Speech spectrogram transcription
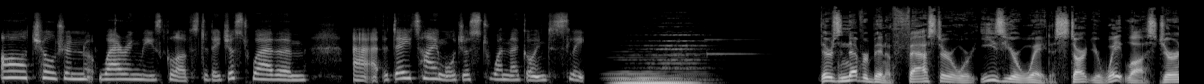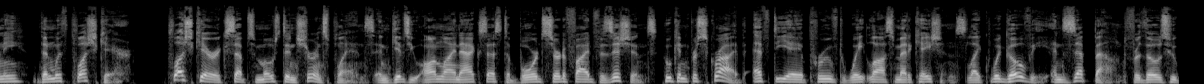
are children wearing these gloves? Do they just wear them uh, at the daytime or just when they're going to sleep? There's never been a faster or easier way to start your weight loss journey than with PlushCare PlushCare accepts most insurance plans and gives you online access to board-certified physicians who can prescribe FDA-approved weight loss medications like Wegovy and Zepbound for those who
